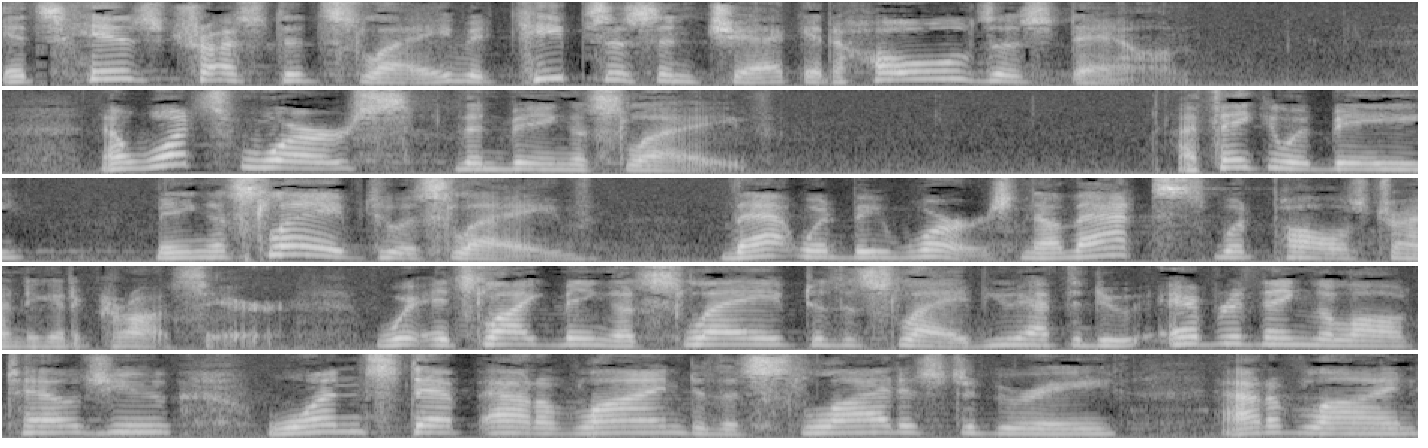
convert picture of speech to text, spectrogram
It's His trusted slave. It keeps us in check. It holds us down. Now, what's worse than being a slave? I think it would be being a slave to a slave. That would be worse. Now, that's what Paul's trying to get across here. It's like being a slave to the slave. You have to do everything the law tells you, one step out of line to the slightest degree, out of line,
